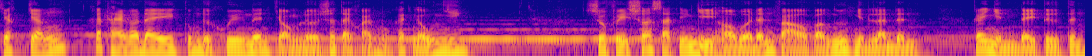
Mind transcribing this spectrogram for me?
Chắc chắn khách hàng ở đây cũng được khuyên nên chọn lựa số tài khoản một cách ngẫu nhiên. Sophie xóa sạch những gì họ vừa đánh vào và ngước nhìn Landon, cái nhìn đầy tự tin.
